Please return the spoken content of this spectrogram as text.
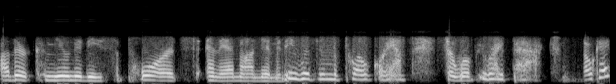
other community supports and anonymity within the program. So we'll be right back. Okay.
